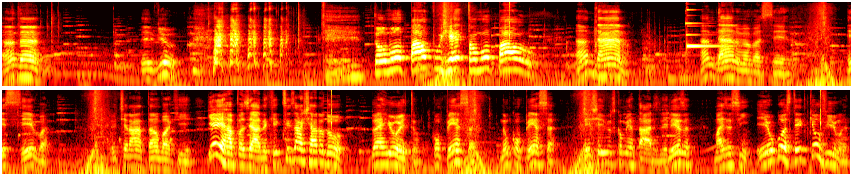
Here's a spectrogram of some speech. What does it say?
Andando. Você viu? tomou pau pro jeito, tomou pau. Andando. Andando, meu parceiro. Receba. Deixa eu tirar uma tampa aqui. E aí, rapaziada, o que, que vocês acharam do, do R8? Compensa? Não compensa? Deixa aí nos comentários, beleza? Mas assim, eu gostei do que eu vi, mano.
